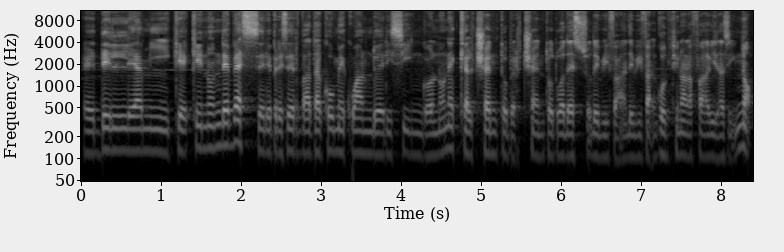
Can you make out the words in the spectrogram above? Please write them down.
eh, delle amiche, che non deve essere preservata come quando eri single, non è che al 100% tu adesso devi, fa- devi fa- continuare a fare la vita sì, no.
